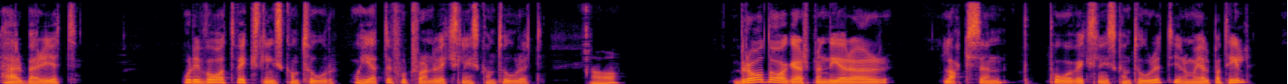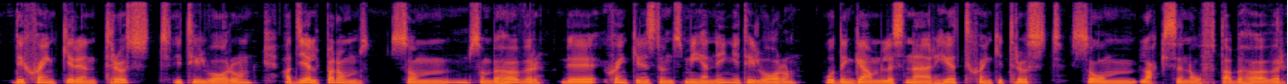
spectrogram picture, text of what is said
härberget. Och det var ett växlingskontor och heter fortfarande växlingskontoret. Ja. Bra dagar spenderar laxen på växlingskontoret genom att hjälpa till. Det skänker en tröst i tillvaron. Att hjälpa dem som, som behöver, det skänker en stunds mening i tillvaron. Och den gamles närhet skänker tröst som laxen ofta behöver.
